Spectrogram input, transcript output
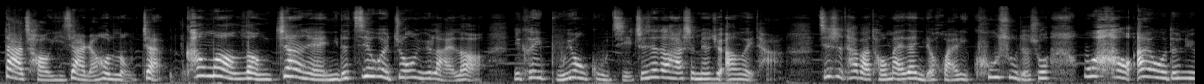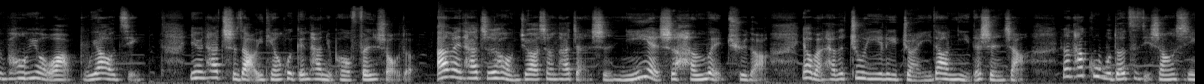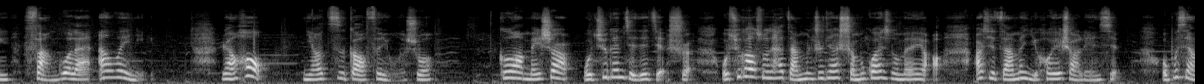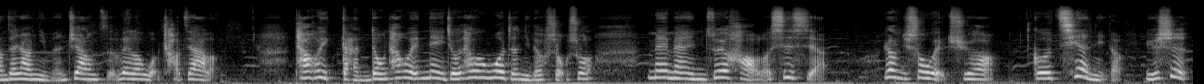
大吵一架，然后冷战，Come on，冷战哎！你的机会终于来了，你可以不用顾忌，直接到他身边去安慰他，即使他把头埋在你的怀里，哭诉着说“我好爱我的女朋友啊”，不要紧，因为他迟早一天会跟他女朋友分手的。安慰他之后，你就要向他展示，你也是很委屈的，要把他的注意力转移到你的身上，让他顾不得自己伤心，反过来安慰你，然后你要自告奋勇地说。哥，没事儿，我去跟姐姐解释，我去告诉她咱们之间什么关系都没有，而且咱们以后也少联系，我不想再让你们这样子为了我吵架了。他会感动，他会内疚，他会握着你的手说：“妹妹，你最好了，谢谢，让你受委屈了。”哥欠你的。于是。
